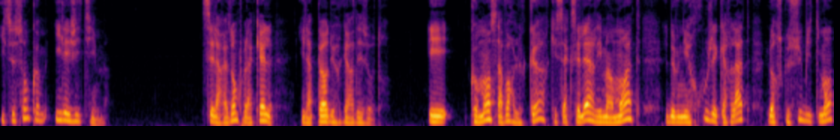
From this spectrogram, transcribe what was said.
Il se sent comme illégitime. C'est la raison pour laquelle il a peur du regard des autres. Et commence à avoir le cœur qui s'accélère, les mains moites, et devenir rouge écarlate lorsque subitement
